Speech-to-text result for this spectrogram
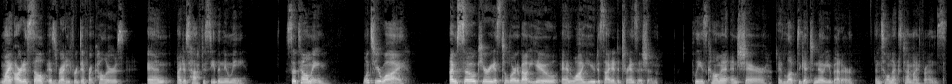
My artist self is ready for different colors and I just have to see the new me. So tell me, what's your why? I'm so curious to learn about you and why you decided to transition. Please comment and share. I'd love to get to know you better. Until next time, my friends.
